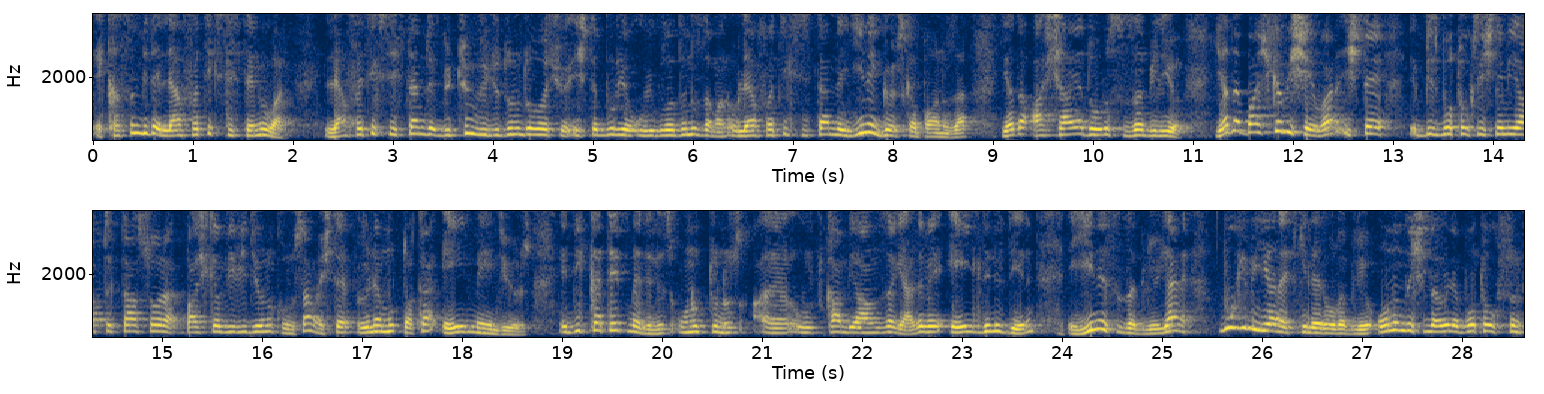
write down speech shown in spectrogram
E, kasın bir de lenfatik sistemi var. Lenfatik sistem de bütün vücudunu dolaşıyor. İşte buraya uyguladığınız zaman o lenfatik sistemle yine göz kapağınıza ya da aşağıya doğru sızabiliyor. Ya da başka bir şey var. İşte biz botoks işlemi yaptıktan sonra başka bir videonun konusu ama işte öne mutlaka eğilmeyin diyoruz. E dikkat etmediniz, unuttunuz, e, unutkan bir anınıza geldi ve eğildiniz diyelim. E, yine sızabiliyor. Yani bu gibi yan etkileri olabiliyor. Onun dışında öyle botoksun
